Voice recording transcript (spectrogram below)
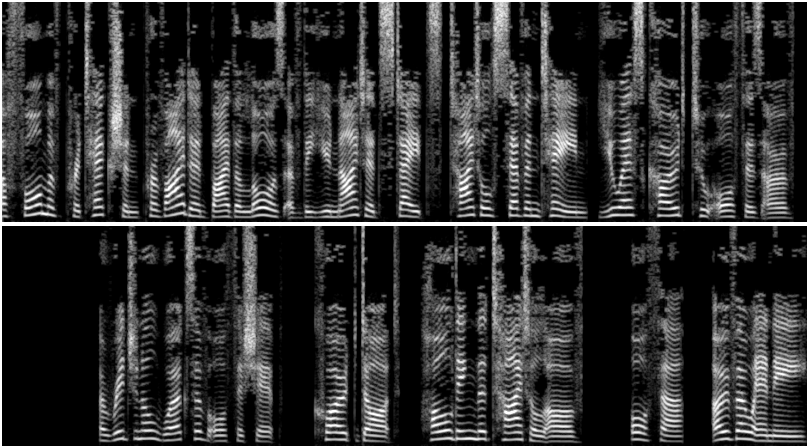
a form of protection provided by the laws of the United States Title 17, U.S. Code to authors of original works of authorship, holding the title of author over any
